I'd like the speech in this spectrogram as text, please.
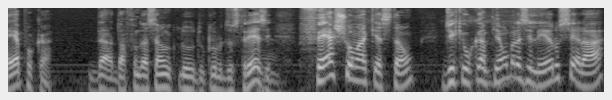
época da, da fundação do, do Clube dos 13, fecha uma questão de que o campeão brasileiro será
